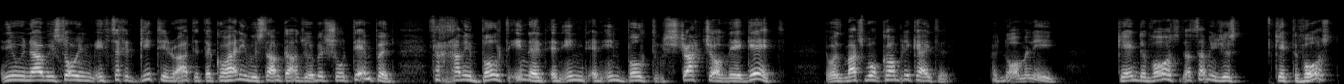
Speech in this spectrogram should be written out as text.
And even now we saw in Ifzachet Gittin, right, that the Kohanim who sometimes were a bit short tempered. Chachamim built in an, an, in, an inbuilt structure of their get. It was much more complicated. But normally, getting divorced, that's something you just get divorced.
